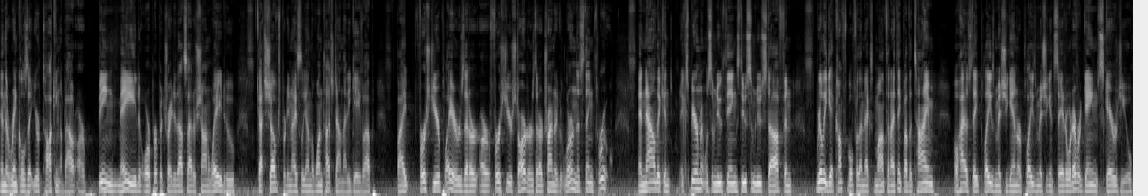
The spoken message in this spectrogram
and the wrinkles that you're talking about are being made or perpetrated outside of Shaun Wade, who got shoved pretty nicely on the one touchdown that he gave up by first year players that are, are first year starters that are trying to learn this thing through. And now they can experiment with some new things, do some new stuff, and really get comfortable for the next month. And I think by the time Ohio State plays Michigan or plays Michigan State or whatever game scares you,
